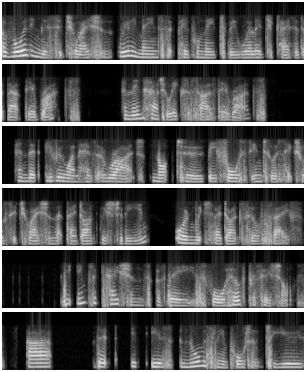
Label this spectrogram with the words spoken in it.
avoiding this situation really means that people need to be well educated about their rights and then how to exercise their rights. And that everyone has a right not to be forced into a sexual situation that they don't wish to be in or in which they don't feel safe. The implications of these for health professionals are that it is enormously important to use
